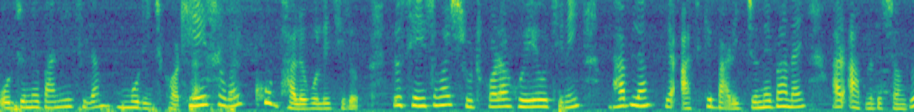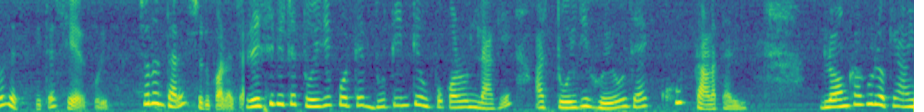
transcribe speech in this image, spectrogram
ওর জন্য বানিয়েছিলাম মরিচ ভর্তা। খেয়ে সবাই খুব ভালো বলেছিল। তো সেই সময় শ্যুট করা হয়ে ওঠেনি। ভাবলাম যে আজকে বাড়ির জন্য বানাই আর আপনাদের সঙ্গেও রেসিপিটা শেয়ার করি। চলুন তাহলে শুরু করা যায় রেসিপিটা তৈরি করতে দু তিনটে উপকরণ লাগে আর তৈরি হয়েও যায় খুব তাড়াতাড়ি। লঙ্কাগুলোকে আমি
